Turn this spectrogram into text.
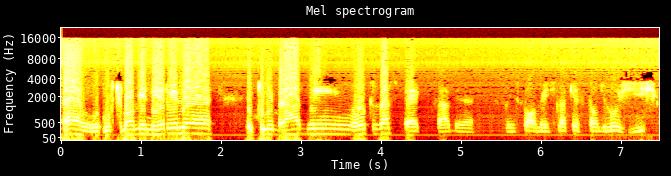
É, o, o futebol mineiro ele é equilibrado em outros aspectos, sabe? É, principalmente na questão de logística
